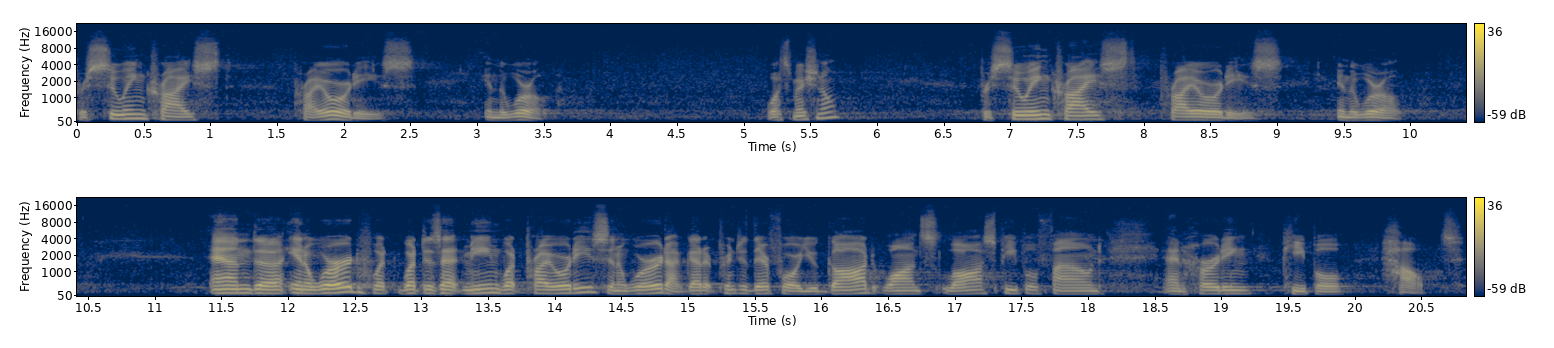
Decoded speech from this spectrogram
Pursuing Christ priorities in the world. What's missional? Pursuing Christ priorities in the world. And uh, in a word, what, what does that mean? What priorities? In a word, I've got it printed there for you. God wants lost people found and hurting people helped.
